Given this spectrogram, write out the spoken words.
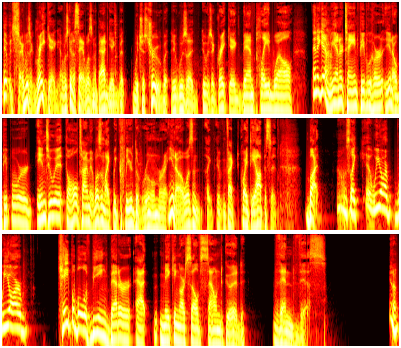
It was it was a great gig. I was going to say it wasn't a bad gig, but which is true. But it was a it was a great gig. Band played well. And again, we entertained people who are, you know, people were into it the whole time. It wasn't like we cleared the room or, you know, it wasn't like, in fact, quite the opposite. But it was like, yeah, we are, we are capable of being better at making ourselves sound good than this. You know,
